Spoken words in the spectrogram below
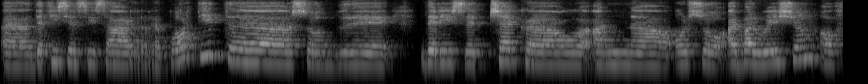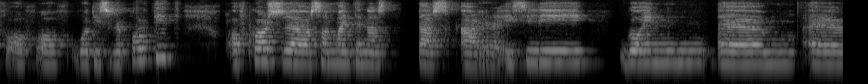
uh, deficiencies are reported. Uh, so the, there is a check and also evaluation of, of, of what is reported. Of course, some maintenance tasks are easily going um, uh,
